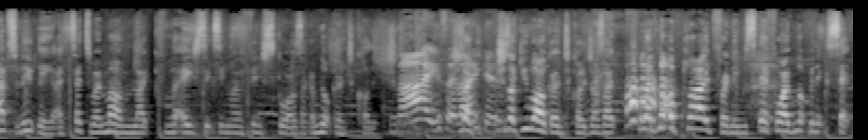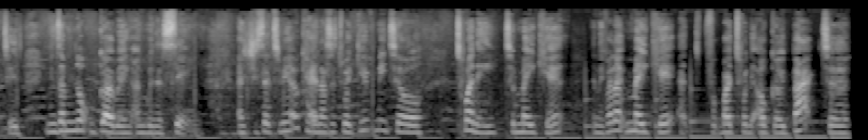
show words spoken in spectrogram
absolutely. I said to my mum, like from the age of 16 when I finished school, I was like, I'm not going to college. Nice, I She's like, like, it. she's like, you are going to college. I was like, well, I've not applied for any, so therefore I've not been accepted. It means I'm not going. I'm going to sing. And she said to me, okay. And I said to her, give me till 20 to make it. And if I don't make it at, by 20, I'll go back to,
